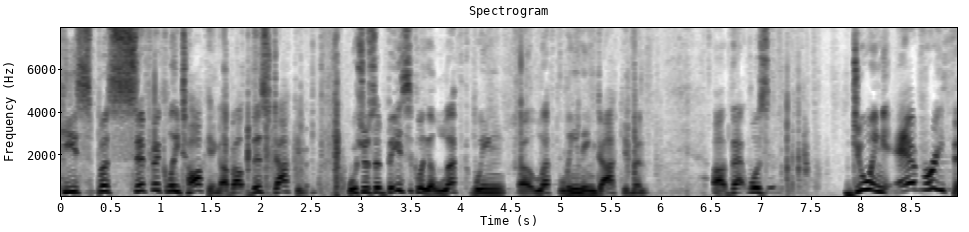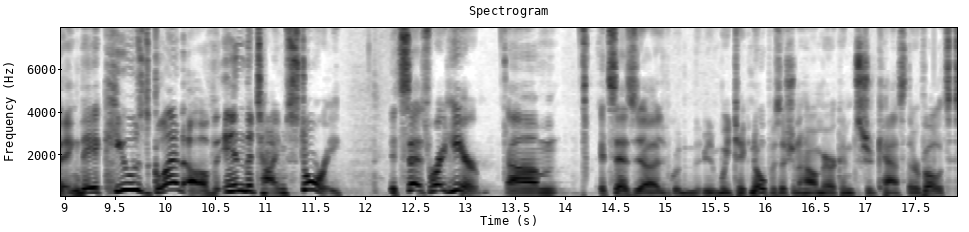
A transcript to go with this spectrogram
He's specifically talking about this document, which is a basically a left wing, uh, left leaning document uh, that was doing everything they accused Glenn of in the Times story. It says right here. Um, It says uh, we take no position on how Americans should cast their votes.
